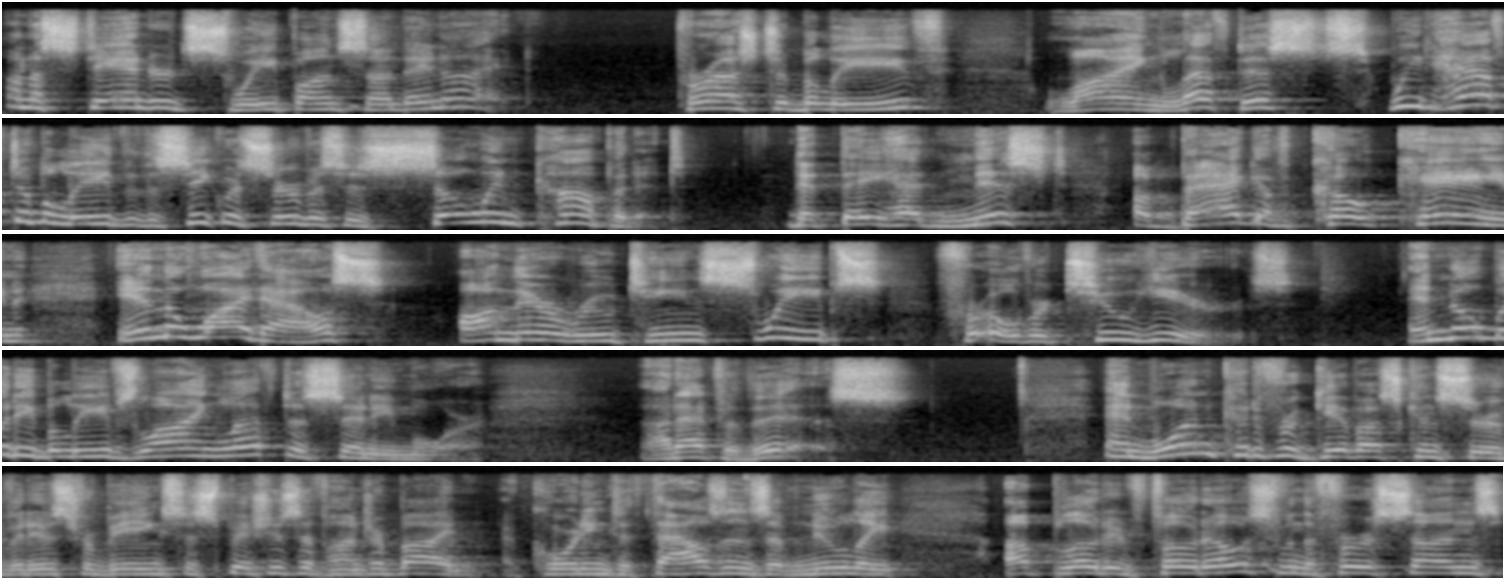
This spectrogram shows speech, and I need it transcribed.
on a standard sweep on Sunday night. For us to believe lying leftists, we'd have to believe that the Secret Service is so incompetent that they had missed a bag of cocaine in the White House on their routine sweeps for over two years. And nobody believes lying leftists anymore. Not after this. And one could forgive us conservatives for being suspicious of Hunter Biden. According to thousands of newly uploaded photos from the first son's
